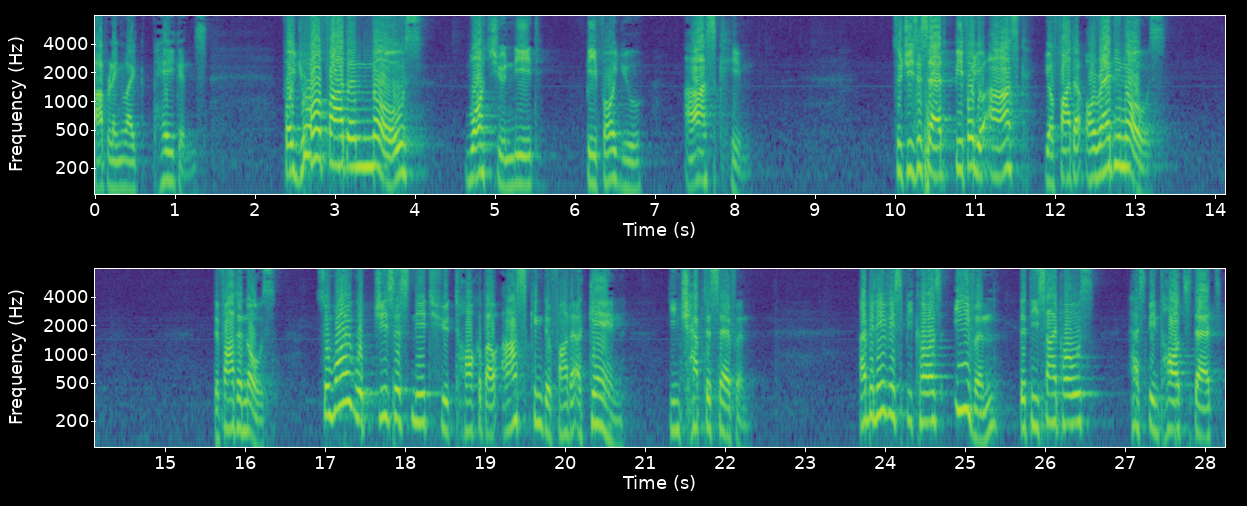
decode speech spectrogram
babbling like pagans. For your Father knows what you need before you ask Him. So Jesus said, Before you ask, your Father already knows. The Father knows. So why would Jesus need to talk about asking the Father again in chapter 7? I believe it's because even the disciples has been taught that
